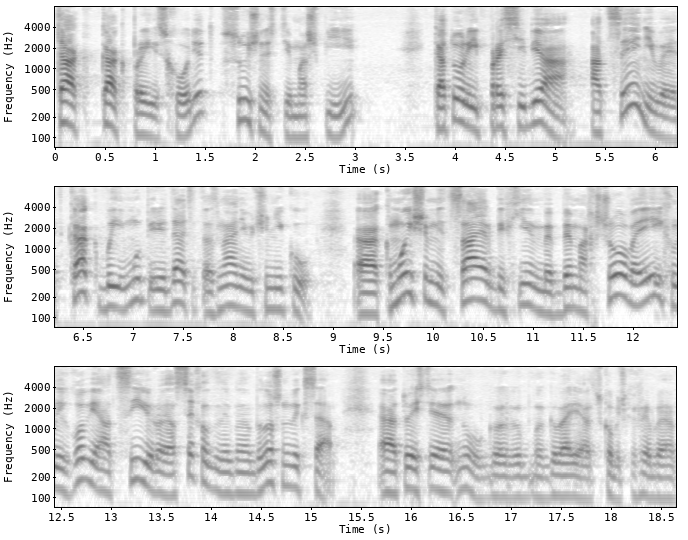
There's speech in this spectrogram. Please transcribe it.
так, как происходит в сущности Машпии, который про себя оценивает, как бы ему передать это знание ученику. Э, К мойши мицайр бифхин бемахшова эйхли гови ациру асехал белошен вексав. Э, То есть, э, ну, говоря в скобочках рыба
